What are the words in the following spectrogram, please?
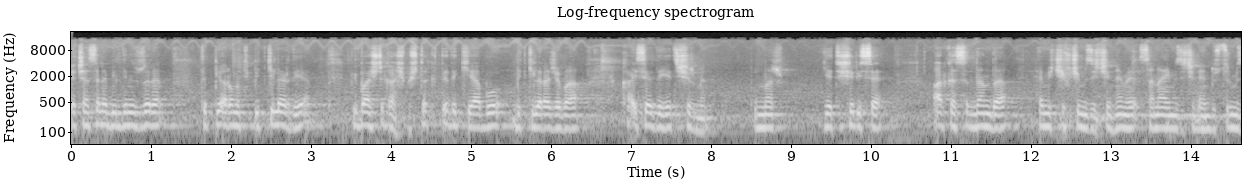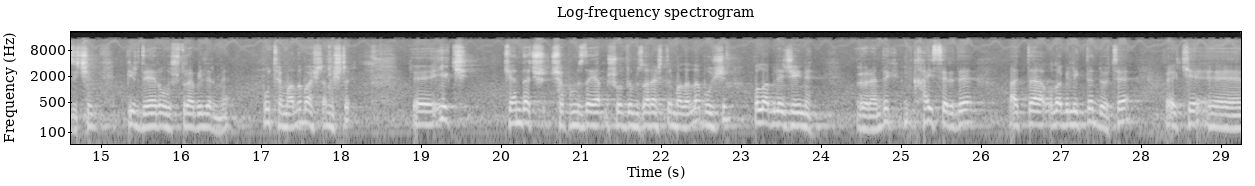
geçen sene bildiğiniz üzere tıbbi aromatik bitkiler diye bir başlık açmıştık. Dedik ki ya bu bitkiler acaba Kayseri'de yetişir mi? Bunlar yetişir ise arkasından da hem çiftçimiz için hem sanayimiz için, endüstrimiz için bir değer oluşturabilir mi? Bu temalı başlamıştık. Ee, ilk kendi çapımızda yapmış olduğumuz araştırmalarla bu işin olabileceğini öğrendik. Kayseri'de hatta olabilikten de öte belki e,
